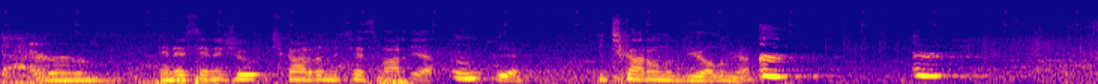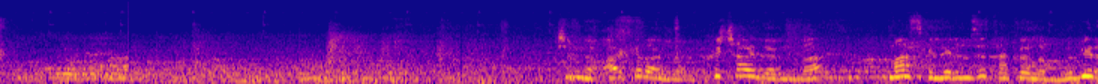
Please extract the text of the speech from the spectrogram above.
Darr. Enes senin şu çıkardığın bir ses vardı ya diye. Bir çıkar onu duyalım ya. Şimdi arkadaşlar kış aylarında maskelerimizi takalım. Bu bir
